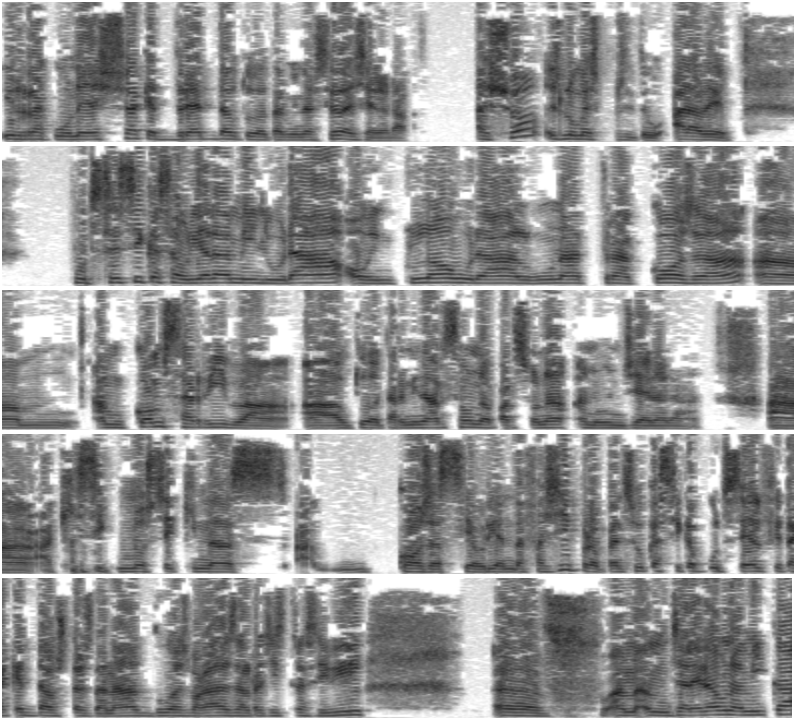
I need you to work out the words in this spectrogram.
i reconèixer aquest dret d'autodeterminació de gènere. Això és el més positiu. Ara bé, potser sí que s'hauria de millorar o incloure alguna altra cosa um, amb com s'arriba a autodeterminar-se una persona en un gènere. Uh, aquí sí no sé quines uh, coses s'hi haurien d'afegir, però penso que sí que potser el fet aquest d'anar dues vegades al registre civil eh, em, em genera una mica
